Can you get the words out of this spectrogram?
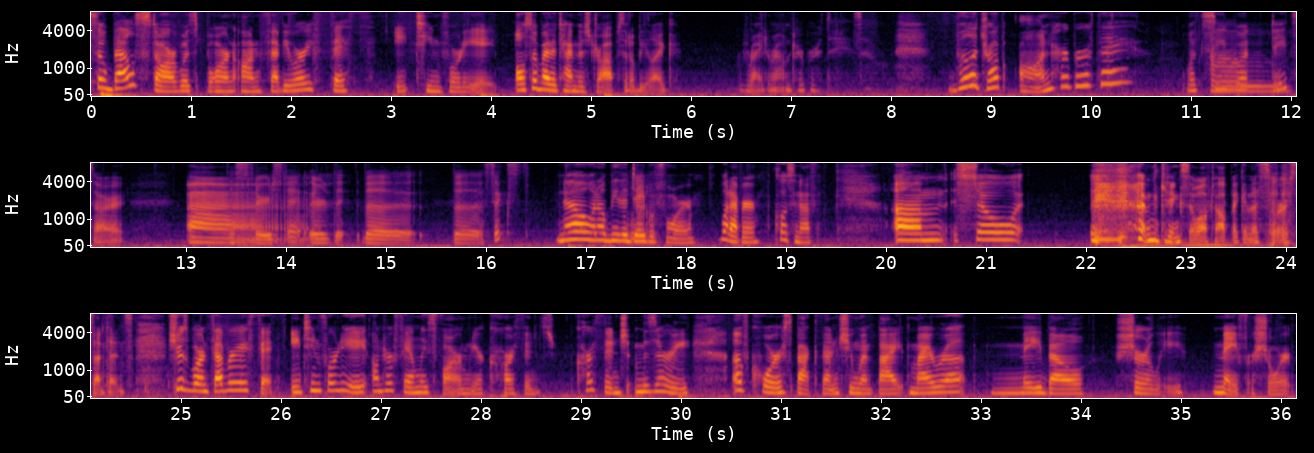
So Belle Starr was born on February 5th, 1848. Also, by the time this drops, it'll be like right around her birthday. So, will it drop on her birthday? Let's see Um, what dates are. this Uh, Thursday or the the the sixth. No, it'll be the day before. Whatever, close enough. Um, so I'm getting so off topic in this first sentence. She was born February 5th, 1848, on her family's farm near Carthage, Carthage, Missouri. Of course, back then she went by Myra Maybelle Shirley, May for short.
